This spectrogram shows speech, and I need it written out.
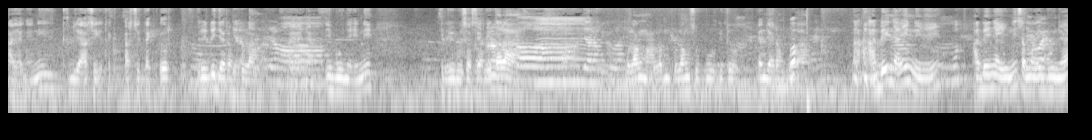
ayahnya ini kerja arsitek arsitektur jadi dia jarang Jarang pulang pulang. ayahnya ibunya ini ibu-ibu sosialita lah. Oh jarang pulang. pulang malam pulang subuh gitu dan jarang pulang. Nah adenya ini adenya ini sama Cewek. ibunya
